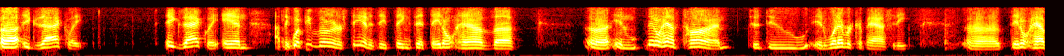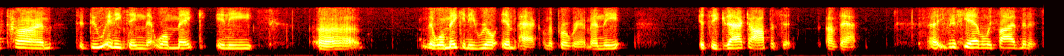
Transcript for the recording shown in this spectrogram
Uh, exactly, exactly. And I think what people don't understand is they think that they don't have uh, uh, in they don't have time to do in whatever capacity. Uh, they don't have time to do anything that will make any uh, that will make any real impact on the program. And the it's the exact opposite of that. Uh, even if you have only five minutes,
